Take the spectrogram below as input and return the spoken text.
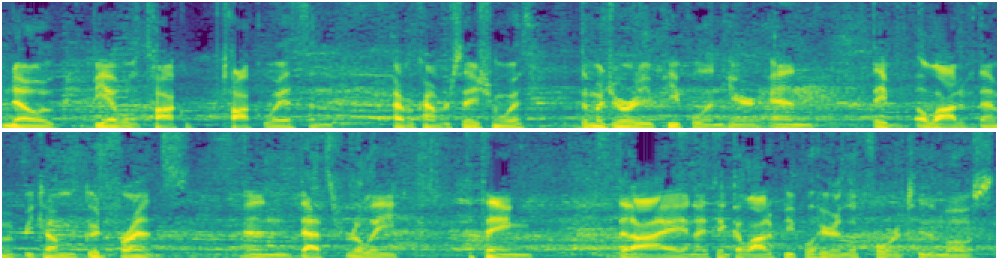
know, be able to talk talk with and have a conversation with the majority of people in here, and they've a lot of them have become good friends, and that's really the thing that I and I think a lot of people here look forward to the most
